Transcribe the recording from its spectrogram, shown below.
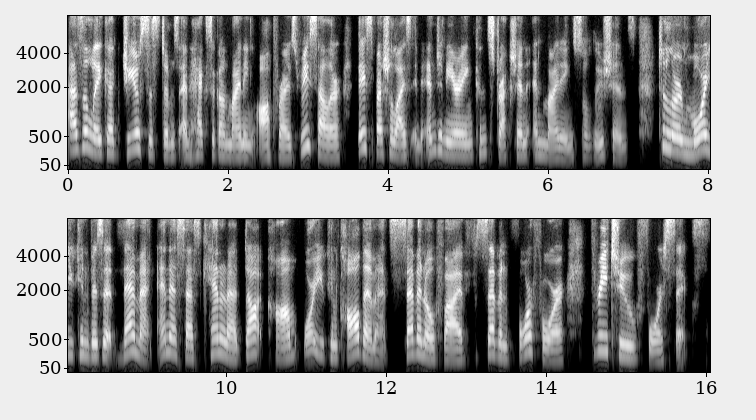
As a Leica Geosystems and Hexagon Mining authorized reseller, they specialize in engineering, construction, and mining solutions. To learn more, you can visit them at nsscanada.com or you can call them at 705 744 3246.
